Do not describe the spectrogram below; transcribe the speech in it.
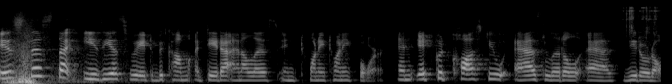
Is this the easiest way to become a data analyst in 2024? And it could cost you as little as $0.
